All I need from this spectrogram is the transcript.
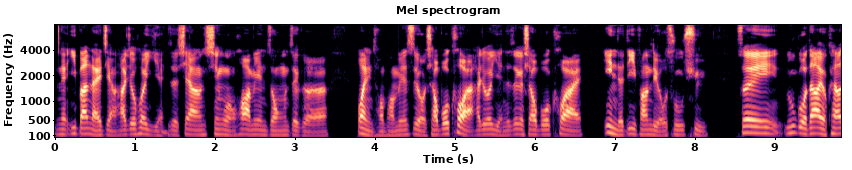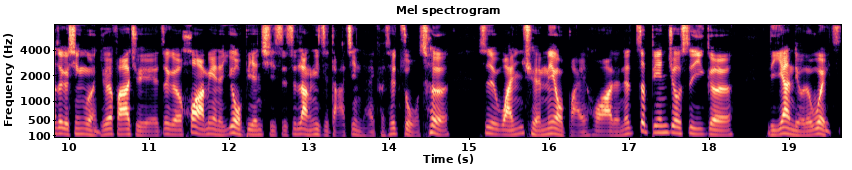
那一般来讲，它就会沿着像新闻画面中这个万里头旁边是有消波块，它就会沿着这个消波块硬的地方流出去。所以如果大家有看到这个新闻，就会发觉这个画面的右边其实是浪一直打进来，可是左侧是完全没有白花的。那这边就是一个离岸流的位置。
